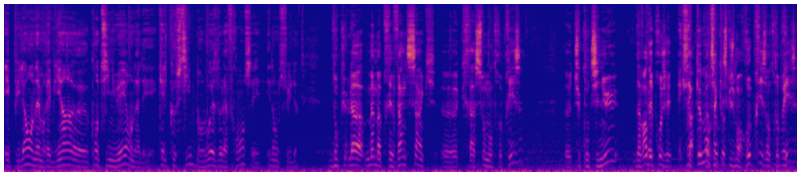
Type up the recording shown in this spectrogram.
Et puis là, on aimerait bien euh, continuer. On a des, quelques cibles dans l'ouest de la France et, et dans le sud. donc là, même après 25 euh, créations d'entreprises, euh, tu continues d'avoir des projets. Exactement, 25, surtout. excuse-moi, reprise d'entreprise,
